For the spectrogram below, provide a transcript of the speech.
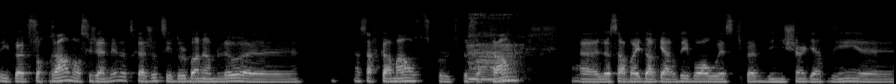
ils peuvent surprendre, on ne sait jamais. Là, tu rajoutes ces deux bonhommes-là, quand ça recommence, tu peux, tu peux ah. surprendre. Euh, là, ça va être de regarder, voir où est-ce qu'ils peuvent dénicher un gardien euh,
